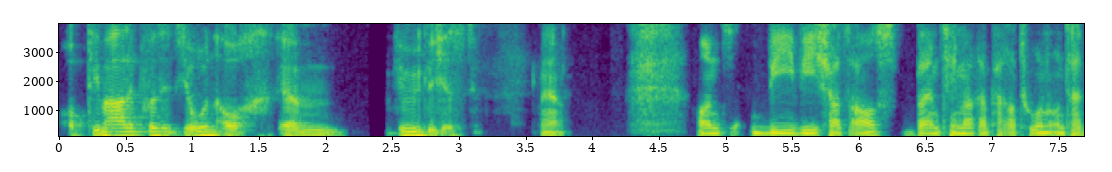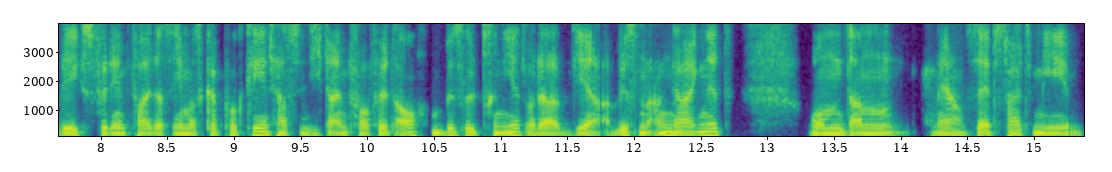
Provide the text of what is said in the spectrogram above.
optimale Position auch ähm, gemütlich ist. Ja. Und wie, wie schaut's aus beim Thema Reparaturen unterwegs für den Fall, dass irgendwas kaputt geht? Hast du dich da im Vorfeld auch ein bisschen trainiert oder dir Wissen angeeignet, um dann ja, selbst halt irgendwie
